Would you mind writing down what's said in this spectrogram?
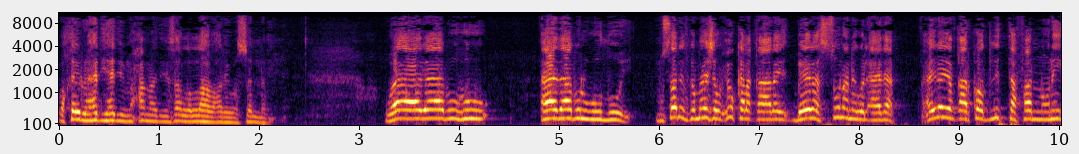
wa khayru hadyi hadyi muxamedin sala allahu aleyh wasalam wa aadaabuhu aadaabu lwuduui musanifka meesha wuxuu kala qaaday bayna asunani walaadaab waxay leeyihiin qaarkood litafanuni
